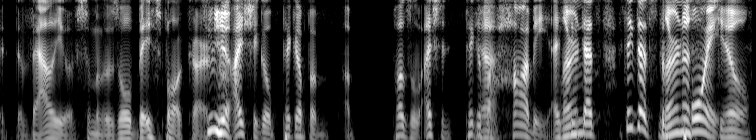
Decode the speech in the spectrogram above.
at the value of some of those old baseball cards. Yeah. I should go pick up a, a puzzle. I should pick up a hobby. I Learn- think that's I think that's the Learn point a skill.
